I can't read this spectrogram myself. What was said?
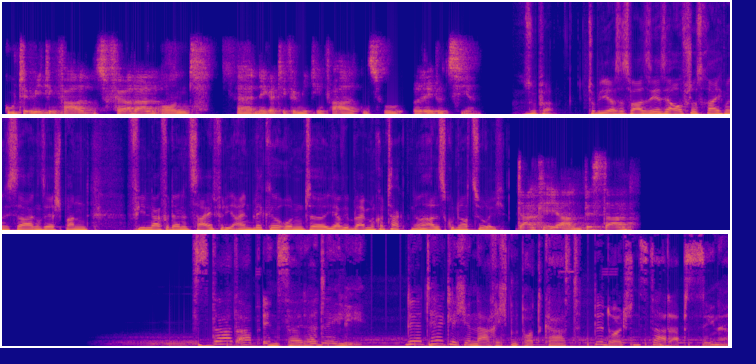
gute Meetingverhalten zu fördern und äh, negative Meetingverhalten zu reduzieren. Super. Tobias, es war sehr, sehr aufschlussreich, muss ich sagen, sehr spannend. Vielen Dank für deine Zeit, für die Einblicke und äh, ja, wir bleiben in Kontakt. Ne? Alles Gute nach Zürich. Danke, Jan. Bis dann. Startup Insider Daily, der tägliche Nachrichtenpodcast der deutschen Startup-Szene.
